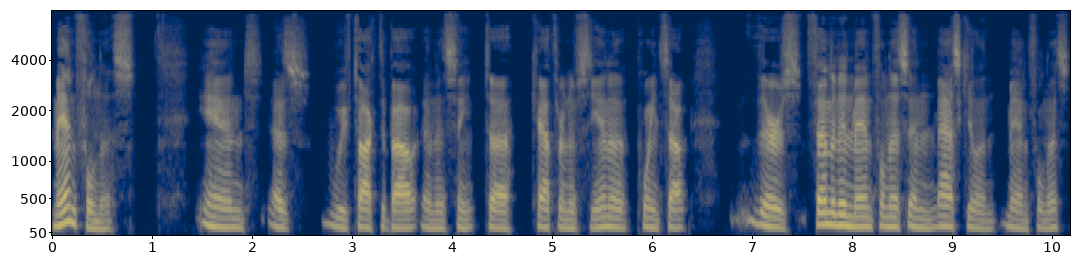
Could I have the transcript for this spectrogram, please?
manfulness. And as we've talked about, and as St. Uh, Catherine of Siena points out, there's feminine manfulness and masculine manfulness.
